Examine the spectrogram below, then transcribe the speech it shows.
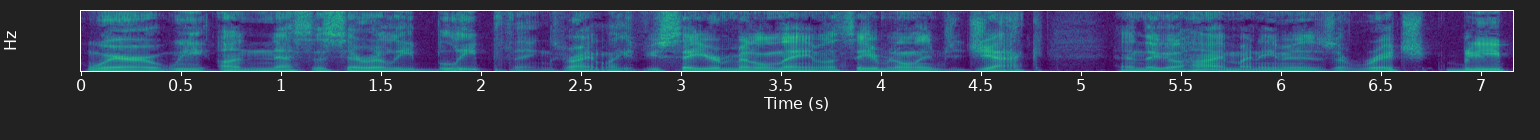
where we unnecessarily bleep things, right? Like if you say your middle name, let's say your middle name's Jack, and they go, "Hi, my name is Rich Bleep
